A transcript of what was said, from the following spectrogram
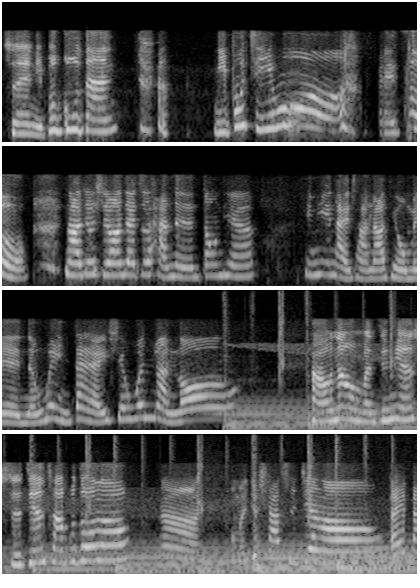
所以你不孤单，你不寂寞，没错。那就希望在这寒冷的冬天，听听奶茶拿铁，我们也能为你带来一些温暖喽。好，那我们今天时间差不多喽，那我们就下次见喽，拜拜，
